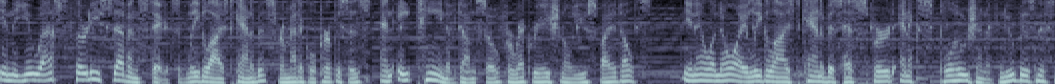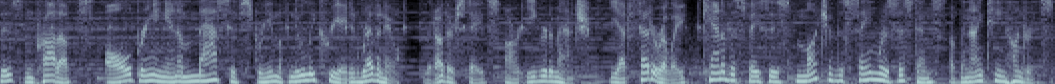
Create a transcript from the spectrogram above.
In the U.S., 37 states have legalized cannabis for medical purposes, and 18 have done so for recreational use by adults. In Illinois, legalized cannabis has spurred an explosion of new businesses and products, all bringing in a massive stream of newly created revenue that other states are eager to match. Yet federally, cannabis faces much of the same resistance of the 1900s.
